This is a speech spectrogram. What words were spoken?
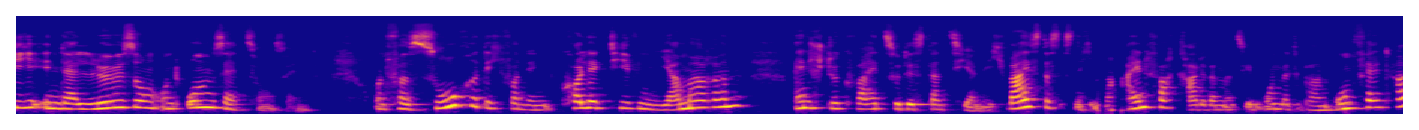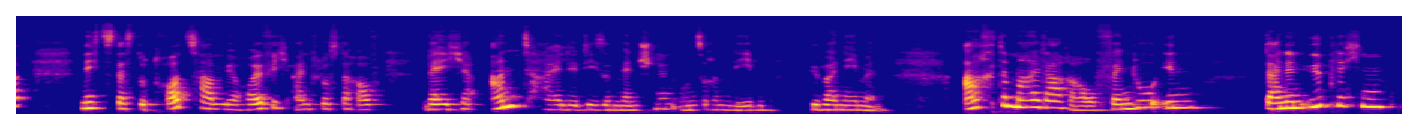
die in der Lösung und Umsetzung sind. Und versuche dich von den kollektiven Jammerern ein Stück weit zu distanzieren. Ich weiß, das ist nicht immer einfach, gerade wenn man sie im unmittelbaren Umfeld hat. Nichtsdestotrotz haben wir häufig Einfluss darauf, welche Anteile diese Menschen in unserem Leben übernehmen. Achte mal darauf, wenn du in deinen üblichen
